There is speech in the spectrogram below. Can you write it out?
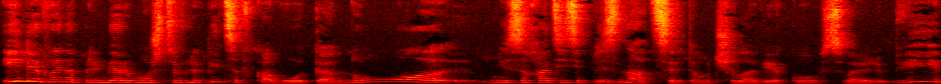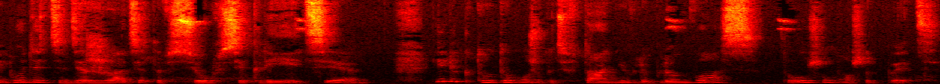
Или вы, например, можете влюбиться в кого-то, но не захотите признаться этому человеку в своей любви и будете держать это все в секрете. Или кто-то, может быть, в тайне влюблен в вас. Тоже может быть.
